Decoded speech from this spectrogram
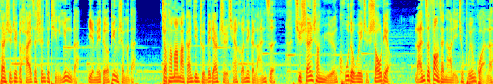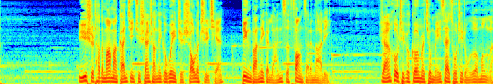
但是这个孩子身子挺硬的，也没得病什么的，叫他妈妈赶紧准备点纸钱和那个篮子，去山上女人哭的位置烧掉，篮子放在那里就不用管了。于是他的妈妈赶紧去山上那个位置烧了纸钱，并把那个篮子放在了那里。然后这个哥们就没再做这种噩梦了。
